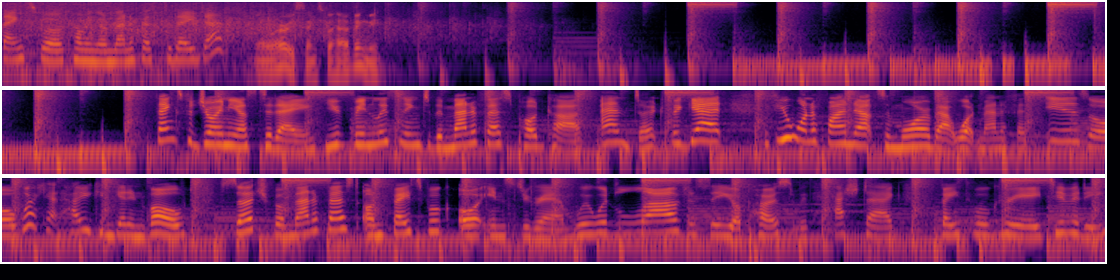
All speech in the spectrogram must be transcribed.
Thanks for coming on Manifest today, Dat. No worries. Thanks for having me. Thanks for joining us today. You've been listening to the Manifest podcast. And don't forget, if you want to find out some more about what Manifest is or work out how you can get involved, search for Manifest on Facebook or Instagram. We would love to see your post with hashtag faithful creativity,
